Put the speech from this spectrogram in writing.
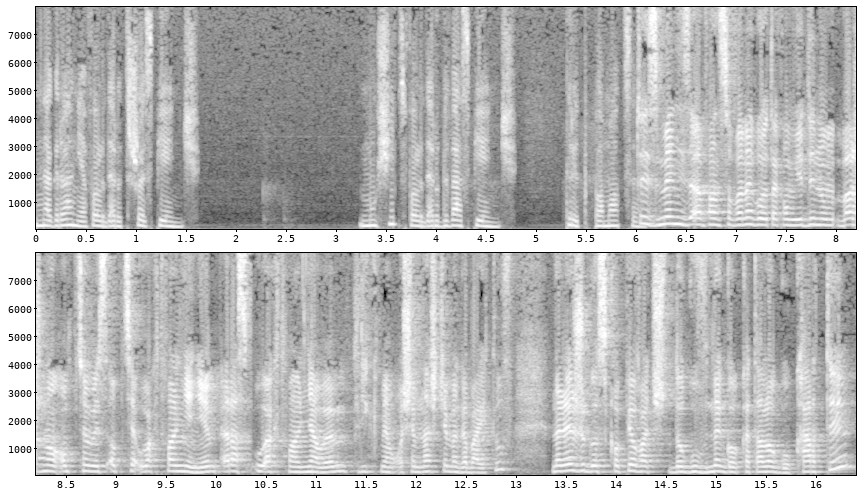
Nagrania folder 3 z 5. Music folder 2 z 5. Tryb pomocy. To jest menu zaawansowanego. Taką jedyną ważną opcją jest opcja uaktualnienie. Raz uaktualniałem, plik miał 18 MB. Należy go skopiować do głównego katalogu karty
